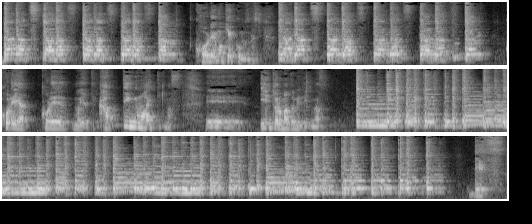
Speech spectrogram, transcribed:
ダダツタダツタダツタダツタ。これも結構難しい。ダダツタダツタダツタダツタ。これや、これもやって、カッティングも入ってきます。えー、イントロまとめていきます。です。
